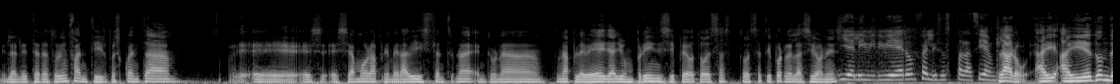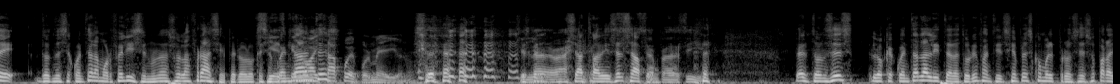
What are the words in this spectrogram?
Y la literatura infantil pues cuenta eh, ese, amor a primera vista entre una, entre una, una plebeya y un príncipe o todo, esas, todo este tipo de relaciones. Y el y vivieron felices para siempre. Claro, ahí, ahí es donde, donde se cuenta el amor feliz en una sola frase, pero lo que Si se es que cuenta no hay sapo de por medio, ¿no? Que la- Se atraviesa el sapo. Entonces, lo que cuenta la literatura infantil siempre es como el proceso para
